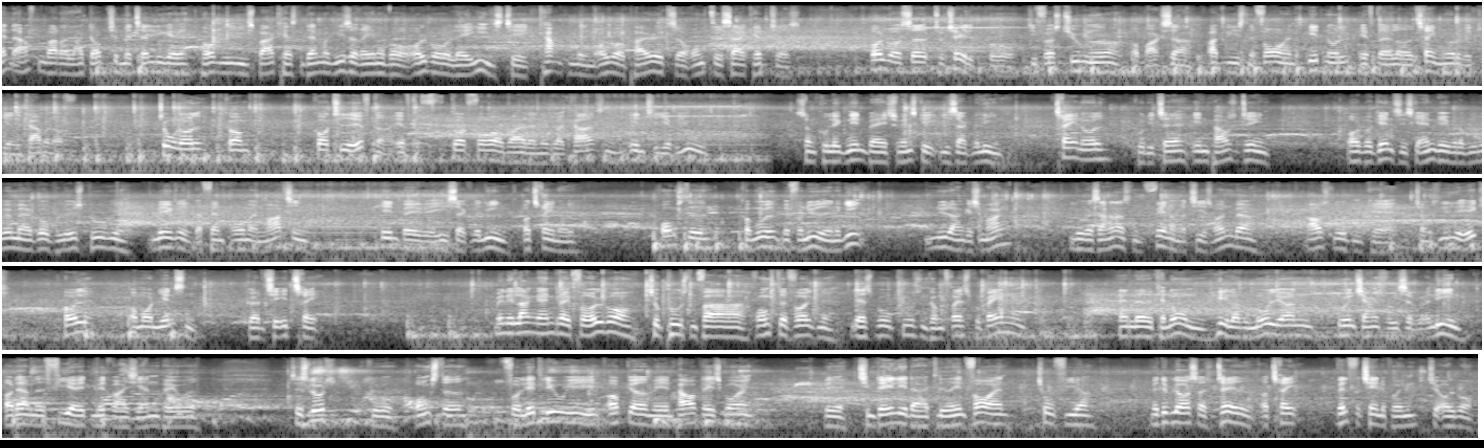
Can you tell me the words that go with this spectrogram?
mandag aften var der lagt op til Metallica Hockey i Sparkassen Danmark Is Arena, hvor Aalborg lagde is til kampen mellem Aalborg Pirates og Rungsted Sejr Captors. Aalborg sad totalt på de første 20 minutter og bragte sig retvisende foran 1-0 efter allerede 3 minutter ved Kieran Karpanov. 2-0 kom kort tid efter, efter godt forarbejde af Nikolaj Carlsen ind til Jeppe Juhl, som kunne lægge den ind bag svenske Isak Wallin. 3-0 kunne de tage inden pausetiden. Aalborgensiske angriber, der blev ved med at gå på løs pukke. Mikkel, der fandt brormand Martin ind bag ved Isak Valin og 3-0. Rungsted kom ud med fornyet energi, nyt engagement. Lukas Andersen finder Mathias Rønberg. Afslutningen kan Thomas Lille ikke holde, og Morten Jensen gør det til 1-3. Men et langt angreb for Aalborg tog pusten fra Rungsted-folkene. Lasse Bo Knudsen kom frisk på banen. Han lavede kanonen helt op i målhjørnen, uden chance for Isak Berlin, og dermed 4-1 midtvejs i anden periode. Til slut kunne Rungsted få lidt liv i opgøret med en powerplay-scoring ved Tim Daly, der glider ind foran 2-4. Men det blev også resultatet, og tre velfortjente point til Aalborg.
